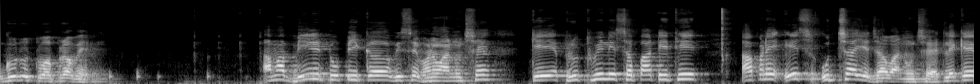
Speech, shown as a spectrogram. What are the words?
ગુરુત્વ પ્રવેગ. આમાં બે ટોપિક વિશે ભણવાનું છે કે પૃથ્વીની સપાટીથી આપણે એ જ ઊંચાઈએ જવાનું છે, એટલે કે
